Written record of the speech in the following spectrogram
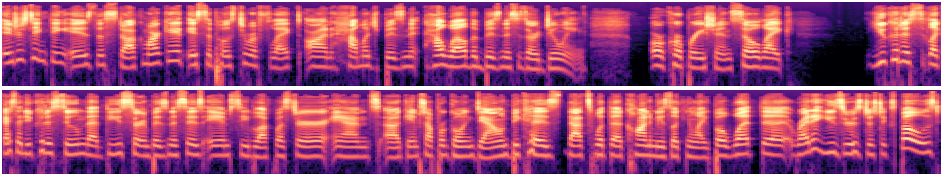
interesting thing is the stock market is supposed to reflect on how much business, how well the businesses are doing, or corporations. So like you could like I said, you could assume that these certain businesses, AMC, Blockbuster, and uh, GameStop, were going down because that's what the economy is looking like. But what the Reddit users just exposed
